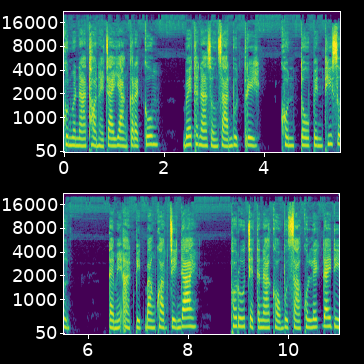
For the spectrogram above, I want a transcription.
คุณวรรณาถอนหายใจอย่างกระดกุ้ม เวทนาสงสารบุตรี คนโตเป็นที่สุด แต่ไม่อาจปิดบังความจริงได้ เพราะรู้เจตนาของบุตรสาวคนเล็กได้ดี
